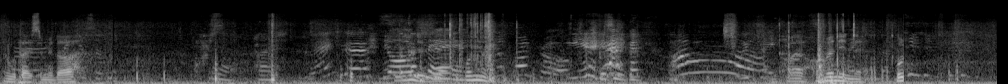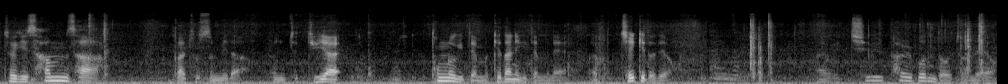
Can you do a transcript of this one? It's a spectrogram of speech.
이런 거 다 있습니다. 똑같네. 똑같네. 아 화면이 있네. 저기 3, 4가 좋습니다. 뒤에 통로이기 때문에 계단이기 때문에 제끼도 돼요. 아유 7, 8번도 좋네요.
